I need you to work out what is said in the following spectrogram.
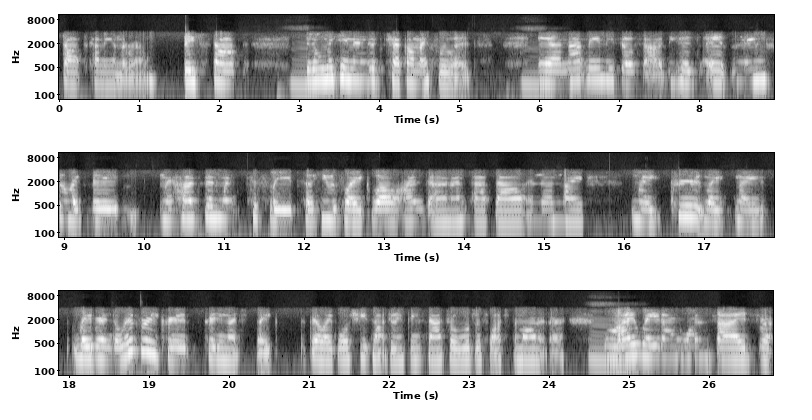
stopped coming in the room. They stopped. Mm. They only came in to check on my fluids. Mm. And that made me so sad because it made me feel like they, my husband went to sleep. So he was like, well, I'm done. I'm tapped out. And then my, my crew, like my labor and delivery crew pretty much like they're like, well, she's not doing things natural. We'll just watch the monitor. Mm. Well, I laid on one side for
